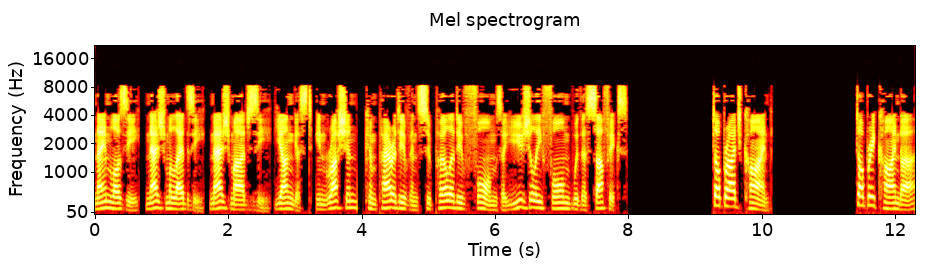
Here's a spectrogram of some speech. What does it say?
Namelozi, Najmaladzi, Najmajzi youngest in Russian, comparative and superlative forms are usually formed with a suffix. Dobraj kind. Dobry kinder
